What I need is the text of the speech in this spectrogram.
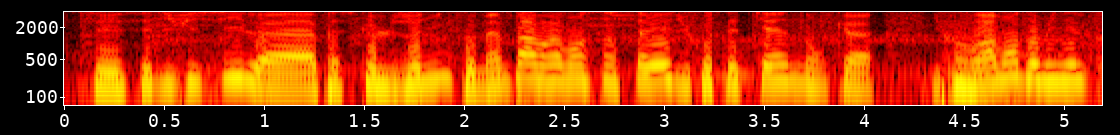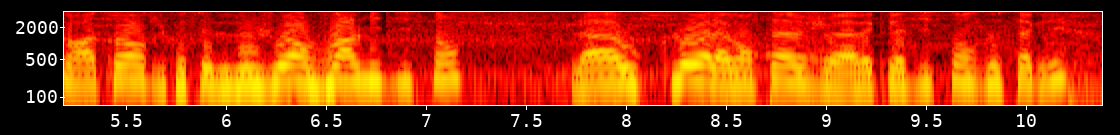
C'est difficile euh, parce que le zoning peut même pas vraiment s'installer du côté de Ken, donc euh, il faut vraiment dominer le corps à corps du côté des deux joueurs, voire le mid-distance. Là où Claw a l'avantage avec la distance de sa griffe.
